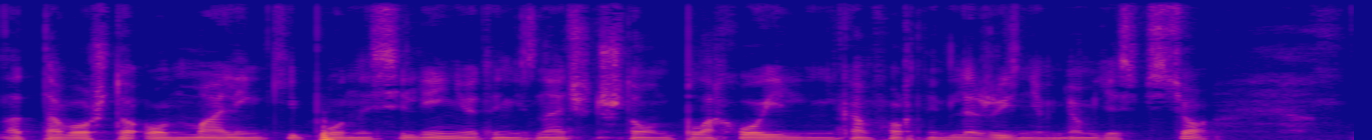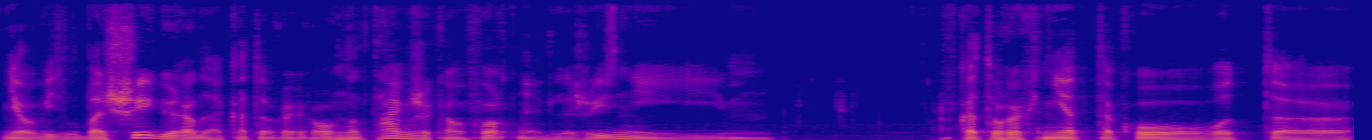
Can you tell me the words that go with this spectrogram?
от того, что он маленький по населению, это не значит, что он плохой или некомфортный для жизни, в нем есть все. Я увидел большие города, которые ровно так же комфортные для жизни, и в которых нет такого вот э,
